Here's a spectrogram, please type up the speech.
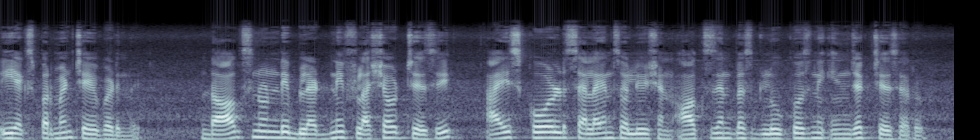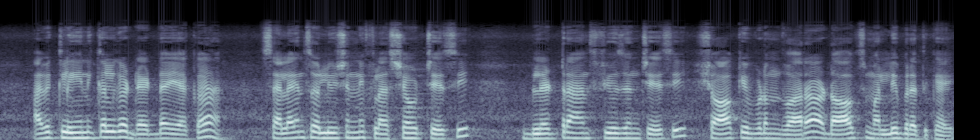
ఈ ఎక్స్పెరిమెంట్ చేయబడింది. డాగ్స్ నుండి బ్లడ్ని ఫ్లష్ అవుట్ చేసి ice cold saline solution oxygen plus గ్లూకోజ్ని ఇంజెక్ట్ చేశారు. అవి క్లినికల్గా డెడ్ అయ్యాక సెలైన్ సొల్యూషన్ని ఫ్లష్ అవుట్ చేసి బ్లడ్ ట్రాన్స్ఫ్యూజన్ చేసి షాక్ ఇవ్వడం ద్వారా ఆ డాగ్స్ మళ్ళీ బ్రతికాయి.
